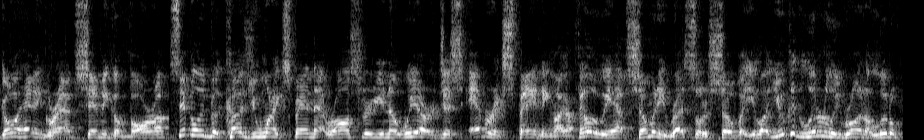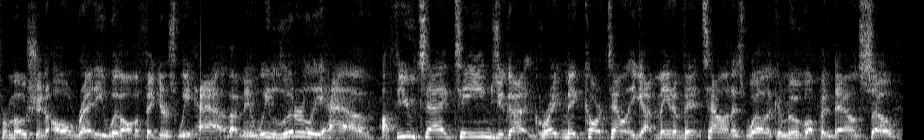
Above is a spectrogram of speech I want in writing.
go ahead and grab Sammy Guevara simply because you want to expand that roster. You know, we are just ever expanding. Like, I feel like we have so many wrestlers, so, but you like, you could literally run a little promotion already with all the figures we have. I mean, we literally have a few tag teams. You got great mid-card talent. You got main event talent as well that can move up and down. So,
